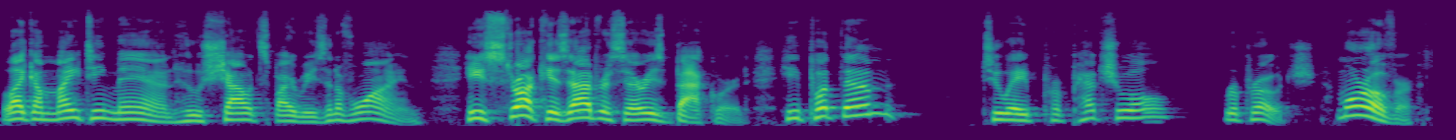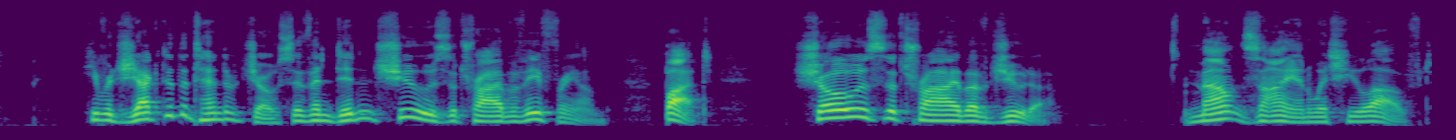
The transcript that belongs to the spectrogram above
like a mighty man who shouts by reason of wine. He struck his adversaries backward. He put them to a perpetual reproach. Moreover, he rejected the tent of Joseph and didn't choose the tribe of Ephraim, but chose the tribe of Judah. Mount Zion, which he loved.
